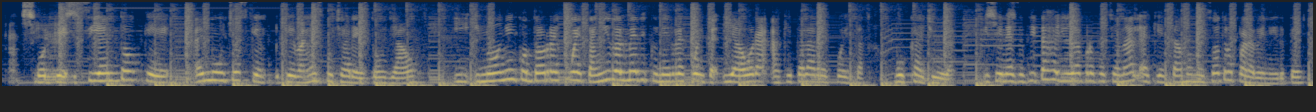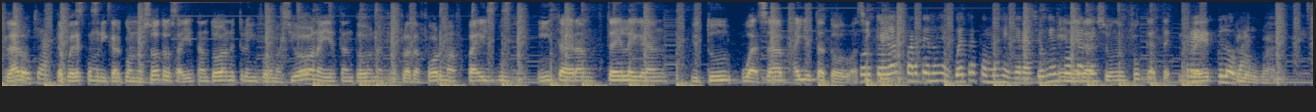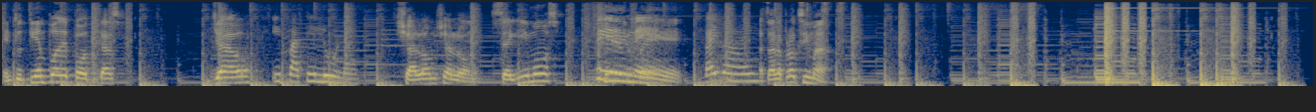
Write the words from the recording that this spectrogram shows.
Así porque es. siento que hay muchos que, que van a escuchar esto, Yao, y, y no han encontrado respuesta. Han ido al médico y no hay respuesta. Y ahora aquí está la respuesta. Busca ayuda. Y si necesitas ayuda profesional, aquí estamos nosotros para venirte a Claro, apoyar. te puedes comunicar con nosotros. Ahí están todas nuestras informaciones, ahí están todas nuestras plataformas: Facebook, Instagram, Telegram, YouTube, WhatsApp. Ahí está todo. Así Por que todas partes nos encuentras como Generación Enfócate. Generación Enfócate Red Red Global. Global. En tu tiempo de podcast, Yao, Y Pati Luna. Shalom, Shalom. Seguimos Firme. Bye bye. Hasta la próxima.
